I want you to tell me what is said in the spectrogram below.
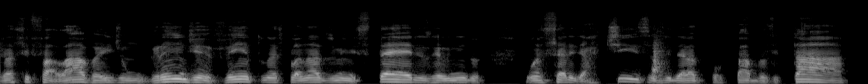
Já se falava aí de um grande evento na esplanada dos ministérios, reunindo uma série de artistas, liderado por Pablo Vittar,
